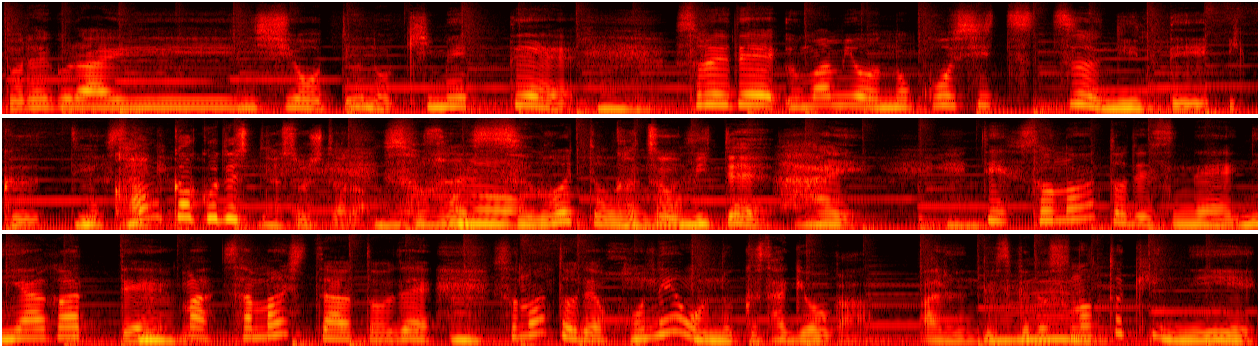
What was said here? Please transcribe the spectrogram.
どれぐらいにしようっていうのを決めてそれで旨味を残しつつ煮ていくっていもう感う作業覚ですねそしたら。もうそうそのすごいと思います。カツオを見て、はいでその後ですね煮上がって、うん。まあ冷ました後でうん。その後で骨を抜く作業があるんですけど、うん。その時に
